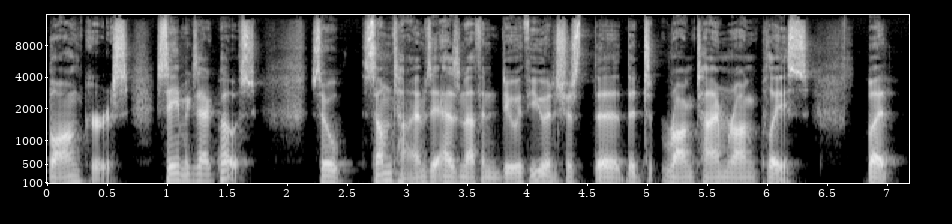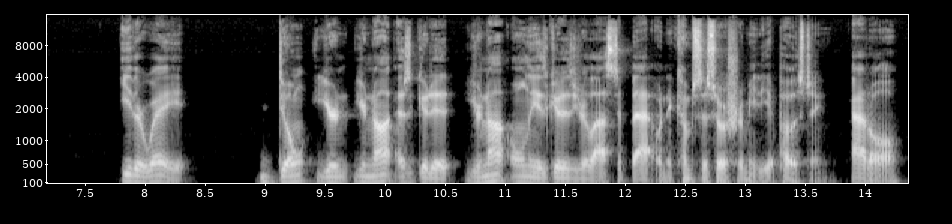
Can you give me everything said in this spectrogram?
bonkers. Same exact post. So sometimes it has nothing to do with you. It's just the the t- wrong time, wrong place. But either way, don't you're you're not as good at you're not only as good as your last at bat when it comes to social media posting at all.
